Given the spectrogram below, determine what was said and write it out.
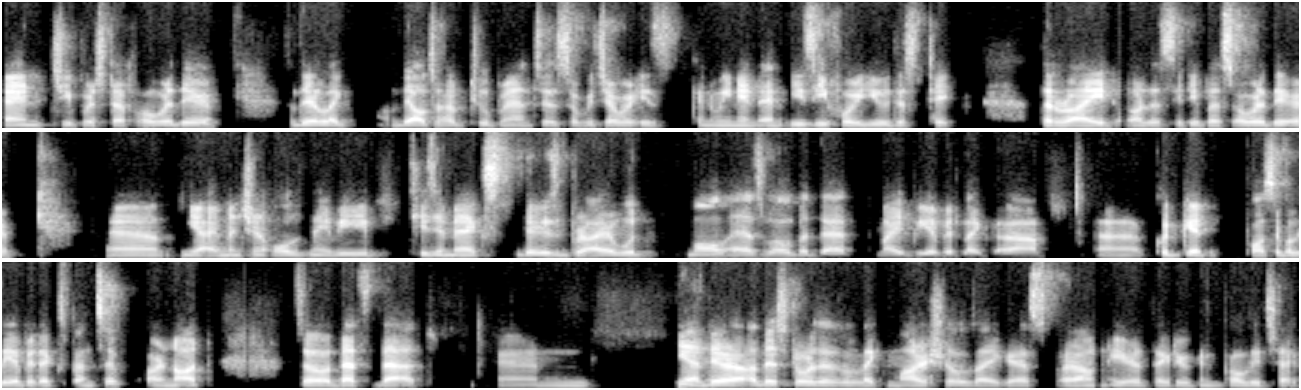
and cheaper stuff over there. So they're like, they also have two branches. So whichever is convenient and easy for you, just take the ride or the city bus over there. Uh, yeah, I mentioned Old Navy, TJ Maxx. There is Briarwood Mall as well, but that might be a bit like, uh, uh, could get possibly a bit expensive or not. So that's that. And yeah, there are other stores as well, like Marshalls, I guess, around here that you can probably check.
